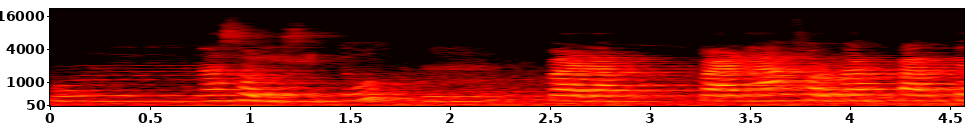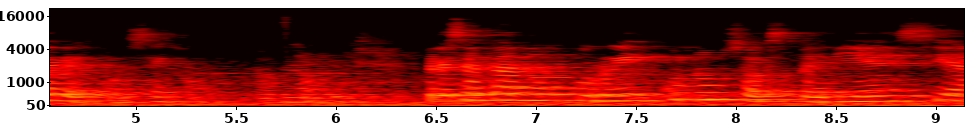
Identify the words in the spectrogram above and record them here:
una solicitud para, para formar parte del Consejo presentan un currículum, su experiencia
